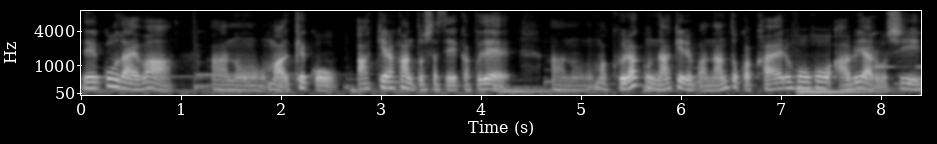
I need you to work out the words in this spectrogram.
で、高大は、あの、まあ、結構あっけらかんとした性格で、あの、まあ、暗くなければなんとか変える方法あるやろうし、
